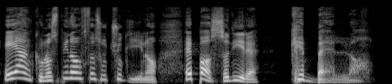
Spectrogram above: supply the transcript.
e anche uno spin-off su Ciuchino. E posso dire, che bello!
